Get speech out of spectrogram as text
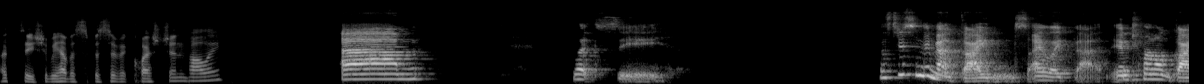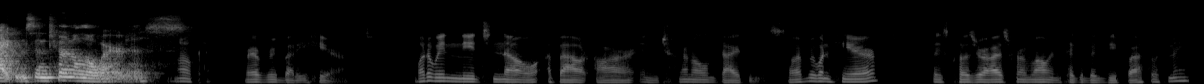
Let's see. Should we have a specific question, Polly? Um, let's see. Let's do something about guidance. I like that. Internal guidance, internal awareness. Okay, for everybody here. What do we need to know about our internal guidance? So everyone here, please close your eyes for a moment and take a big deep breath with me.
